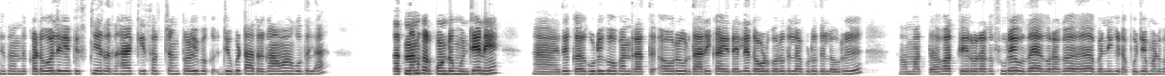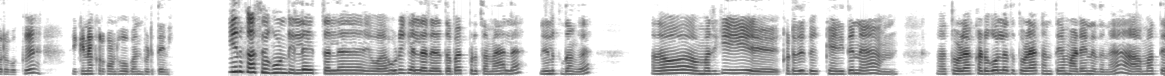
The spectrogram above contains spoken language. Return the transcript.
ಇದೊಂದು ಕಡವಲಿಗೆ ಬಿಸಿನೀರದು ಹಾಕಿ ಸ್ವಚ್ಛಂಗೆ ತೊಳಿಬೇಕು. ಜಿಬಿಟ್ ಆದ್ರೆ ಗಾವ ಆಗೋದಿಲ್ಲ. ರತ್ನನ ಕರ್ಕೊಂಡು ಮುಂಜಾನೆ ಇದಕ್ಕೆ ಗುಡಿಗೆ ಹೋಗಿ ಬಂದ್ರಾತ. ಅವರು ಇವ್ರ ದಾರಿ ಕಾಯ್ದಲ್ಲೇ ದೌಡ್ ಬರೋದಿಲ್ಲ, ಬಿಡೋದಿಲ್ಲ ಅವರು. ಮತ್ತು ಹೊತ್ತಿರೋರಾಗ ಸೂರ್ಯ ಉದಯ ಆಗೋರಾಗ ಬನ್ನಿ ಗಿಡ ಪೂಜೆ ಮಾಡಿ ಬರ್ಬೇಕು. ಈಕಿನ ಕರ್ಕೊಂಡು ಹೋಗಿ ಬಂದ್ಬಿಡ್ತೇನೆ. ನೀರು ಕಾಸು ಗುಂಡು ಇಲ್ಲೇ ಇತ್ತಲ್ಲ ಇವ ಹುಡುಗೆಲ್ಲ ದಬಾಕ್ ಬಿಡ್ತಾ ಮೇಲೆ ನಿಲ್ಕ್ದಂಗೆ. ಅದು ಮಜ್ಗಿ ಕಡದಿದ್ದಕ್ಕೆ ಇದನ್ನ ತೊಳ್ಯಾಕ ಕಡ್ಗೋಲದು ತೊಳ್ಯಾಕಂತೆ ಮಾಡೇನ ಅದನ್ನ. ಮತ್ತೆ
